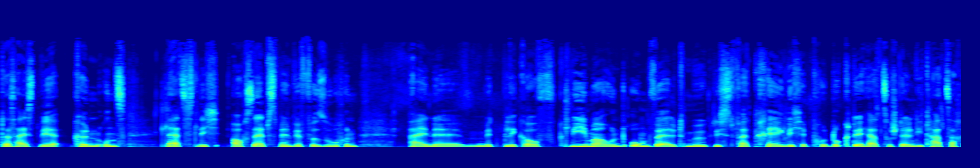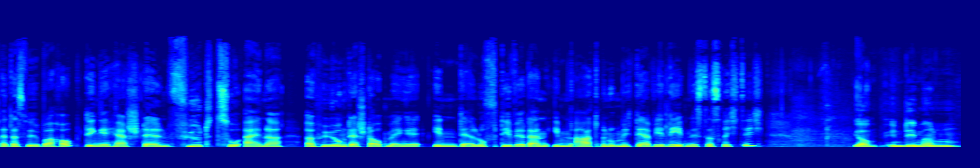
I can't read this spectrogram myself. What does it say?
Das heißt, wir können uns letztlich, auch selbst wenn wir versuchen, eine mit Blick auf Klima und Umwelt möglichst verträgliche Produkte herzustellen. Die Tatsache, dass wir überhaupt Dinge herstellen, führt zu einer Erhöhung der Staubmenge in der Luft, die wir dann eben atmen und mit der wir leben. Ist das richtig? Ja, indem man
